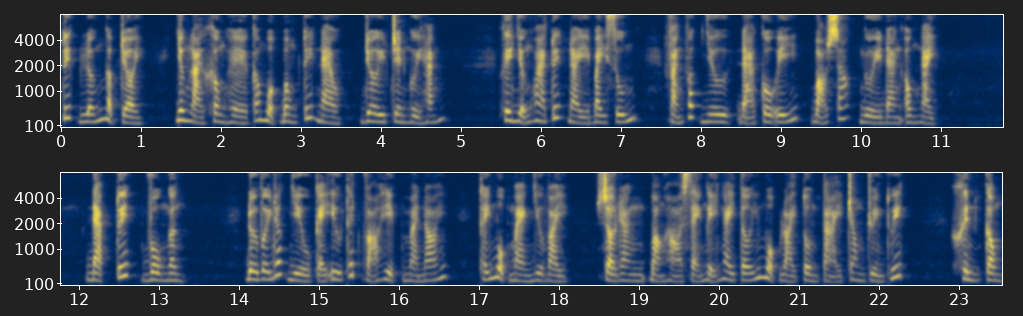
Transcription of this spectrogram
tuyết lớn ngập trời, nhưng lại không hề có một bông tuyết nào rơi trên người hắn. Khi những hoa tuyết này bay xuống, phản phất như đã cố ý bỏ sót người đàn ông này. Đạp tuyết vô ngân Đối với rất nhiều kẻ yêu thích võ hiệp mà nói, thấy một màn như vậy, sợ rằng bọn họ sẽ nghĩ ngay tới một loại tồn tại trong truyền thuyết, khinh công.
